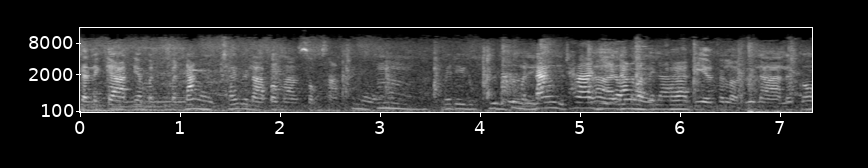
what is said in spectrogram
จัดรายการเนี่ยมันมันนั่งใช้เวลาประมาณสองสามชั่วโมง อืมไม่ได้ลุกขึ้นลยคือเหมือนนั่งอยู่ท่าเดียวอ่ตลอดเวลา ท่าเดียวตลอดเวลาแล้วก็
